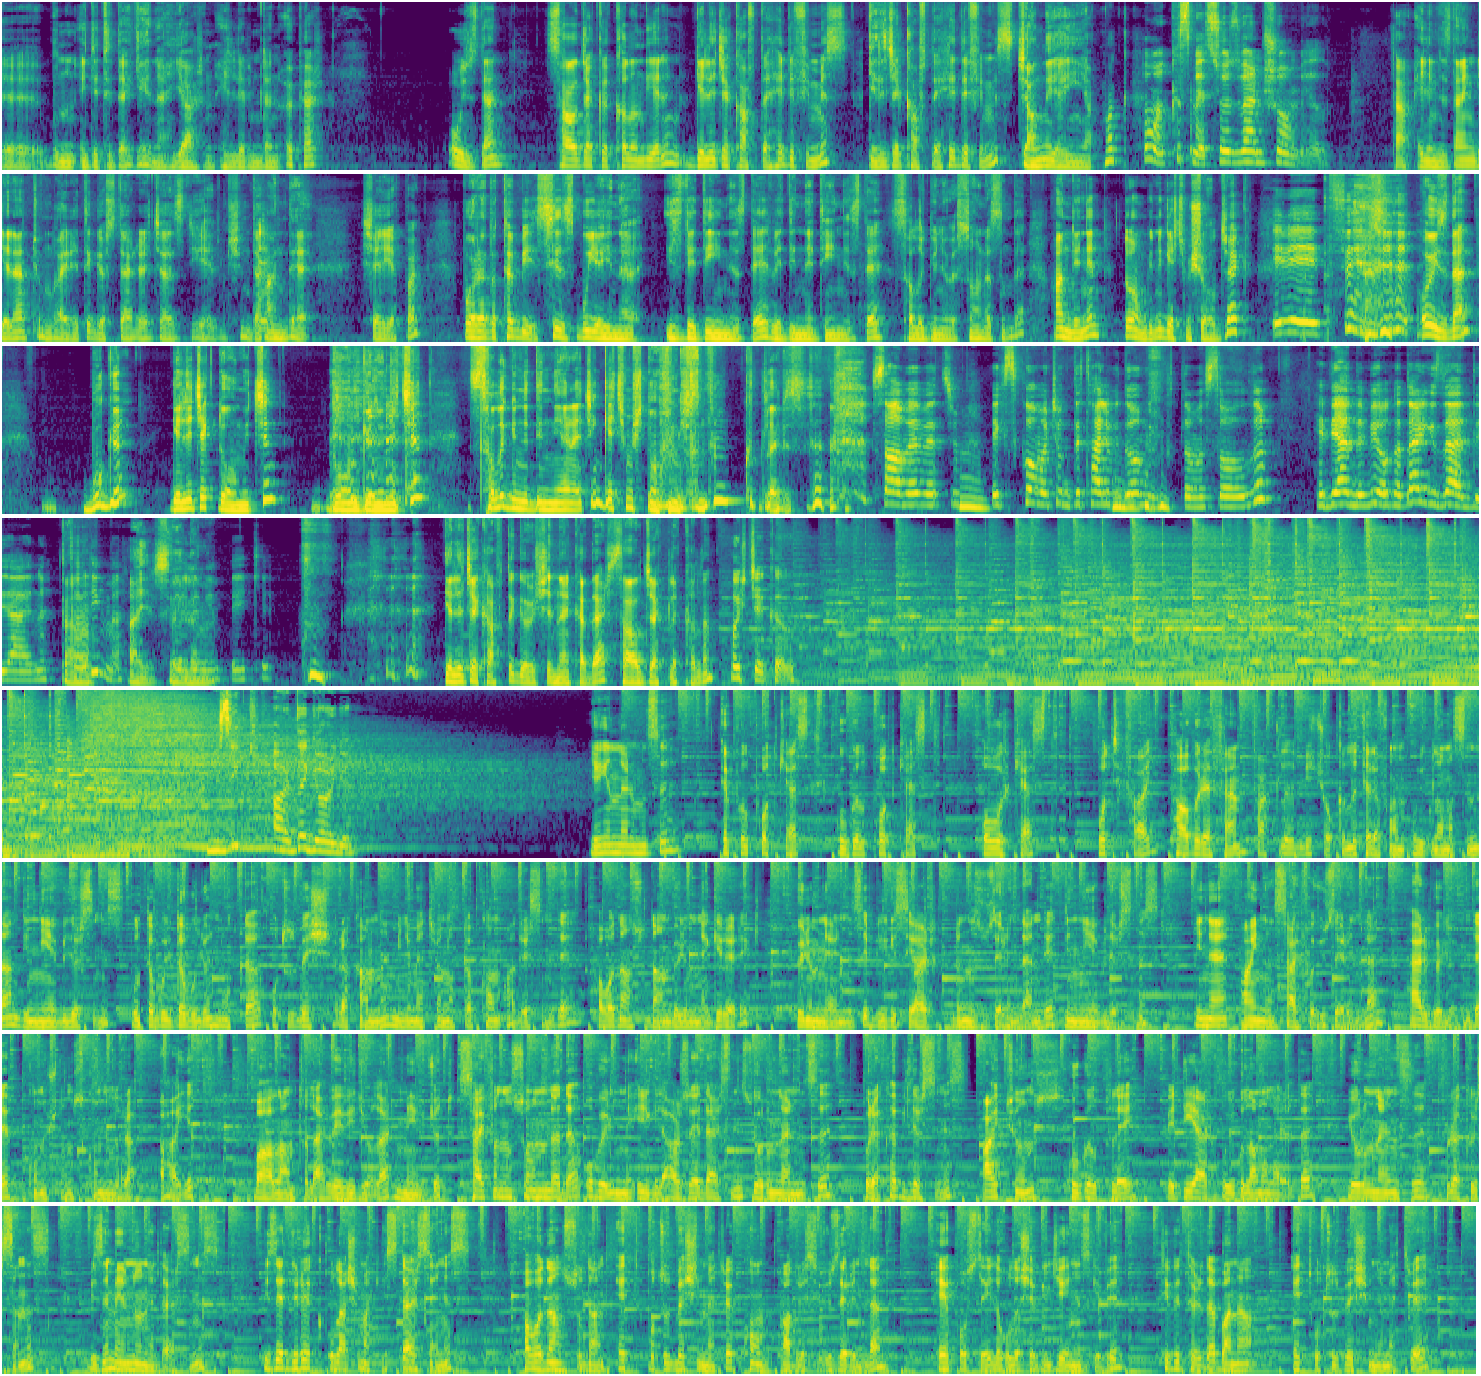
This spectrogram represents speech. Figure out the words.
Ee, bunun editi de gene yarın ellerimden öper. O yüzden sağlıcakla kalın diyelim. Gelecek hafta hedefimiz Gelecek hafta hedefimiz canlı yayın yapmak. Ama kısmet söz vermiş olmayalım. Tamam elimizden gelen tüm gayreti göstereceğiz diyelim. Şimdi evet. Hande şey yapar. Bu arada tabii siz bu yayını izlediğinizde ve dinlediğinizde salı günü ve sonrasında Hande'nin doğum günü geçmiş olacak. Evet. o yüzden bugün gelecek doğum için doğum günün için salı günü dinleyen için geçmiş doğum gününü kutlarız. Sağ ol Mehmetciğim. Hmm. Eksik olma çok detaylı bir doğum günü kutlaması oldu. Hediyen de bir o kadar güzeldi yani. Tamam. Söyleyeyim mi? Hayır söyleme. Söylemeyeyim peki. Gelecek hafta görüşene kadar sağlıcakla kalın. Hoşçakalın. Müzik Arda Görgün Yayınlarımızı Apple Podcast, Google Podcast, Overcast, Spotify, Power FM farklı birçok akıllı telefon uygulamasından dinleyebilirsiniz. Bu www.35 rakamlı adresinde havadan sudan bölümüne girerek bölümlerinizi bilgisayarınız üzerinden de dinleyebilirsiniz. Yine aynı sayfa üzerinden her bölümde konuştuğumuz konulara ait bağlantılar ve videolar mevcut. Sayfanın sonunda da o bölümle ilgili arzu ederseniz yorumlarınızı bırakabilirsiniz. iTunes, Google Play ve diğer uygulamalara da yorumlarınızı bırakırsanız bizi memnun edersiniz. Bize direkt ulaşmak isterseniz havadan sudan et 35 metre.com adresi üzerinden e-posta ile ulaşabileceğiniz gibi Twitter'da bana et 35 metre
